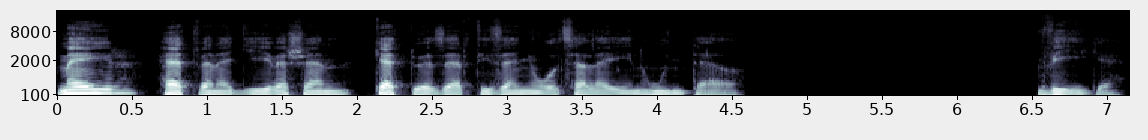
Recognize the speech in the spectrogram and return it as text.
Meir 71 évesen 2018 elején hunyt el. Vége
